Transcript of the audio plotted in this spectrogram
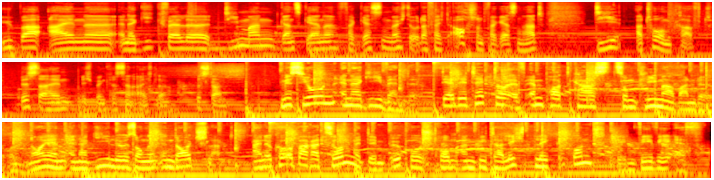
über eine Energiequelle, die man ganz gerne vergessen möchte oder vielleicht auch schon vergessen hat, die Atomkraft. Bis dahin, ich bin Christian Eichler. Bis dann. Mission Energiewende, der Detektor FM Podcast zum Klimawandel und neuen Energielösungen in Deutschland. Eine Kooperation mit dem Ökostromanbieter Lichtblick und dem WWF.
